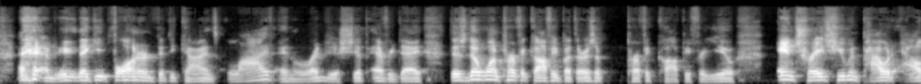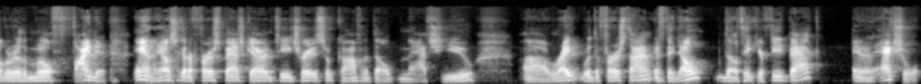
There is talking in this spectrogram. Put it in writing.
And they keep 450 kinds live and ready to ship every day. There's no one perfect coffee, but there is a perfect coffee for you. And Trade's human powered algorithm will find it. And they also got a first batch guarantee. Trade is so confident they'll match you uh, right with the first time. If they don't, they'll take your feedback and an actual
